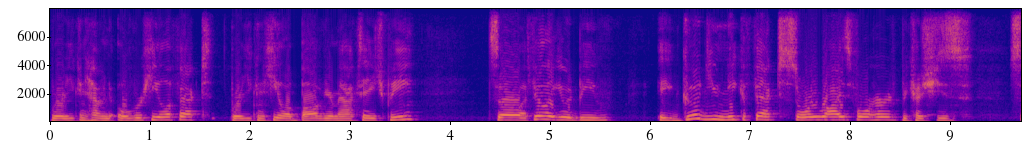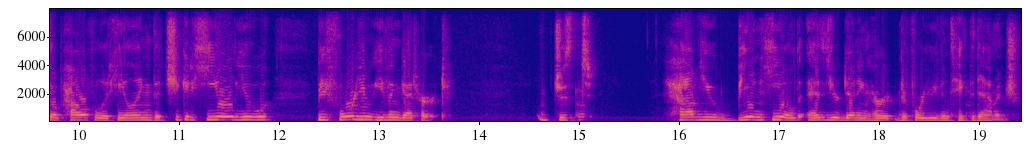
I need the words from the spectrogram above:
where you can have an overheal effect, where you can heal above your max HP. So I feel like it would be a good unique effect story wise for her because she's so powerful at healing that she could heal you before you even get hurt. Just have you being healed as you're getting hurt before you even take the damage.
